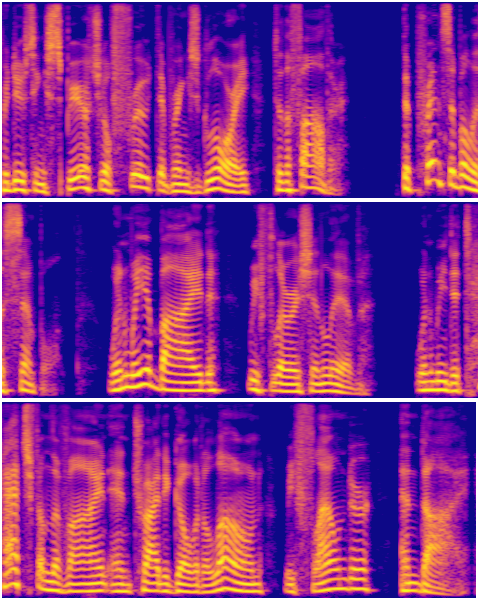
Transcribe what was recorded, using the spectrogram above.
producing spiritual fruit that brings glory to the Father. The principle is simple. When we abide, we flourish and live. When we detach from the vine and try to go it alone, we flounder and die.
